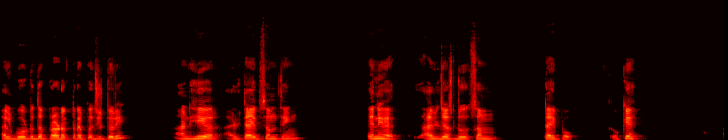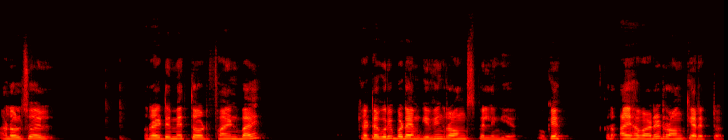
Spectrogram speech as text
I'll go to the product repository and here I'll type something anywhere. I'll just do some typo. Okay? And also I'll write a method find by category but I am giving wrong spelling here okay? I have added wrong character.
